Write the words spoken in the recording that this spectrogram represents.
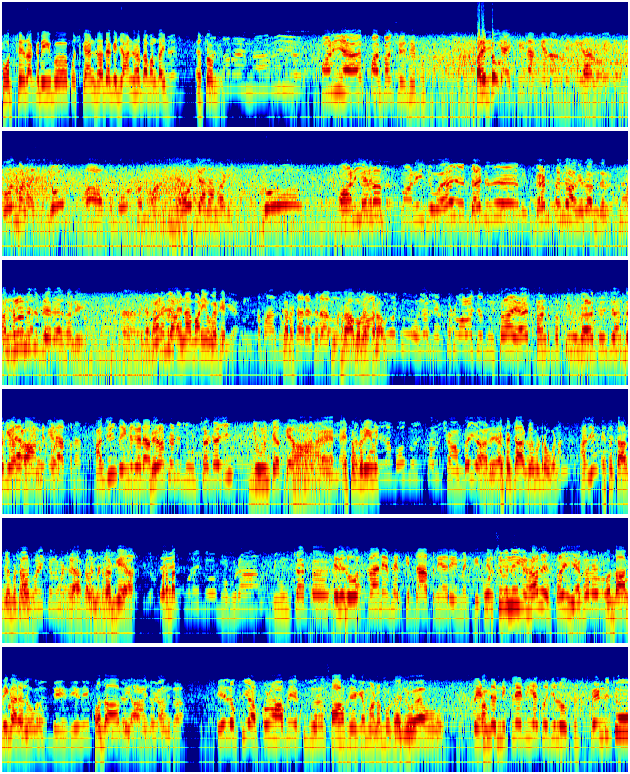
ਉੱਥੇ ਦਾ ਕਰੀਬ ਕੁਝ ਕਹਿ ਨਹੀਂ ਸਕਦੇ ਕਿ ਜਾਣ ਨਹੀਂ ਸਕਦਾ ਬੰਦਾ ਜੀ। ਇਸ ਤੋਂ ਅੱਗੇ। ਪਾਣੀ ਹੈ 5 5 6 6 ਫੁੱਟ। ਪਰ ਇਹ ਤੋਂ ਰਿਹਾਇਸ਼ੀ ਇਲਾਕੇ ਦਾ ਉੱਥੇ ਕੀ ਹਾਲ ਹੋਏਗਾ? ਬਹੁਤ ਮਾੜਾ ਜੀ। ਜੋ ਹਾਲਤ ਬਹੁਤ ਤੋਂ ਪਾਣੀ ਹੈ। ਬਹੁਤ ਜ਼ਿਆਦਾ ਮਾੜੀ ਜੋ ਪਾਣੀ ਹੈ ਨਾ ਪਾਣੀ ਜੋ ਹੈ ਇਹ ਬੈੱਡ ਦੇ ਬੈੱਡ ਤੱਕ ਆ ਗਿਆ ਦਾ ਅੰਦਰ। ਅੰਦਰਾਂ ਵਿੱਚ ਫੇਰ ਰਿਹਾ ਸਾਡੇ ਹਾਂ। ਪਾਣੀ ਦਾ ਇੰਨਾ ਪਾਣੀ ਹੋ ਗਿਆ ਕਿ ਸਮਾਨ ਕਰ- ਸਮੂਨ ਸਾਰਾ ਖਰਾਬ ਹੋ ਗਿਆ। ਖਰਾਬ ਹੋ ਗਿਆ ਖਰਾਬ। ਜੋ ਜੋ ਉਹ ਲਿਕਵਿਡ ਵਾਲਾ ਜੋ ਦੂਸਰਾ ਹੈ ਖੰਡ ਪੱਤੀ ਵਗੈਰਾ ਜੋ ਜਾਂ ਕਿਹੜਾ ਦੁਕਾਨਾਂ ਪਿੰਡ ਕਿਹੜਾ ਆਪਣਾ? ਹਾਂਜੀ? ਪਿੰਡ ਕਿਹੜਾ ਮੇਰਾ ਪਿੰਡ ਜੂਨ ਚੱਕ ਹੈ ਜੀ। ਜੂਨ ਚੱਕਿਆ ਹਾਂ। ਹਾਂਜੀ। ਇੱਥੋਂ ਕਰੀਬ- ਨਾ ਬਹੁਤ ਕੱਲ ਸ਼ਾਮ ਦਾ ਹੀ ਆ ਰਿਹਾ। ਇੱਥੋਂ 4 ਕਿਲੋਮੀਟਰ ਹੋਊਗਾ ਨਾ? ਹਾਂਜੀ। ਇੱਥੋਂ 4 ਕਿਲੋਮੀਟਰ ਕਿਲੋਮੀਟਰ। 4 ਕਿਲੋਮੀਟਰ ਅੱਗੇ ਆ। ਪਰ ਪਰ ਜੋ ਬੁਗੜਾ ਜੂਨ ਚੱਕ ਤੇ ਲੋਕਾਂ ਨੇ ਫਿਰ ਕਿੱਦਾਂ ਆਪਣੇ ਅਰੇਂਜਮੈਂਟ ਕੀਤੇ ਕੁਛ ਵੀ ਨਹੀਂ ਹਰ ਇਸ ਤਰ੍ਹਾਂ ਹੀ ਹੈ ਫਿਰ ਖੁਦ ਆਪ ਹੀ ਕਰ ਰਹੇ ਲੋਕ। ਦੇਖਦੇ ਨਹੀਂ ਖੁਦ ਆਪ ਹੀ- ਆਪ ਹੀ ਲੋਕ ਇਹ ਲੋਕੀ ਆਪਣੋਂ ਆਪ ਹੀ ਇੱਕ ਦੂਜੇ ਦਾ ਸਾਥ ਦੇ ਕੇ ਮਾੜਾ ਮੋਟਾ ਜੋ ਹੈ ਉਹ ਪਿੰਡ ਕੰਮ- ਚੋਂ ਨਿਕਲੇ ਵੀ ਆ ਕੁਝ ਲੋਕ? ਪਿੰਡ ਚੋਂ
